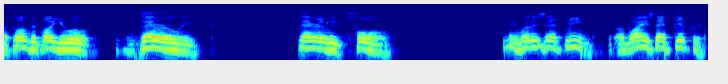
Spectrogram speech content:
Nafol tipol, you will verily, verily fall. I mean, what does that mean? Uh, why is that different?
